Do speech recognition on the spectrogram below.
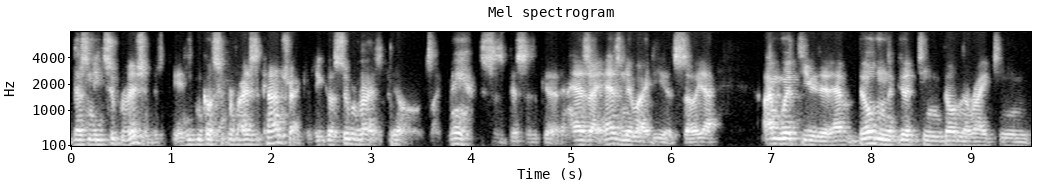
doesn't need supervision. He can go supervise the contractor. He can go supervise. You know, it's like man, this is this is good, and has has new ideas. So yeah, I'm with you that have, building the good team, building the right team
